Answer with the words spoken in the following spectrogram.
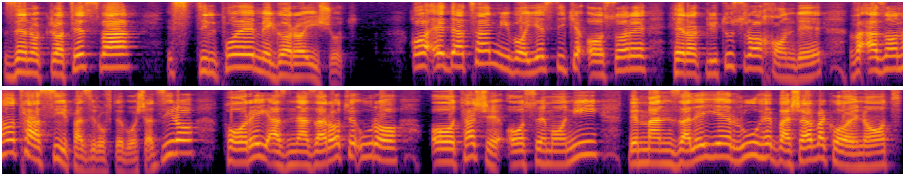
زنوکراتس و ستیلپو مگارایی شد. قاعدتا میبایستی که آثار هراکلیتوس را خوانده و از آنها تأثیر پذیرفته باشد زیرا پاره ای از نظرات او را آتش آسمانی به منزله روح بشر و کائنات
